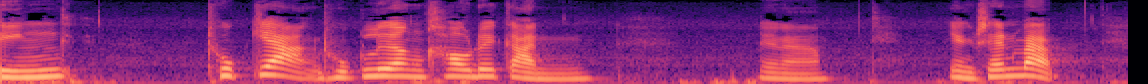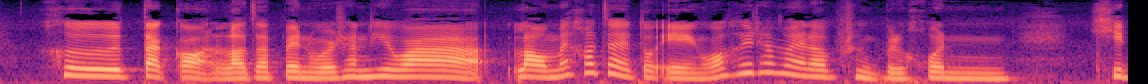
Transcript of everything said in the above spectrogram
ลิงก์ทุกอย่างทุกเรื่องเข้าด้วยกันเนี่ยนะ อย่างเช่นแบบ คือแต่ก่อนเราจะเป็นเวอร์ชันที่ว่าเราไม่เข้าใจตัวเองว่าเฮ้ยทำไมเราถึงเป็นคนคิด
